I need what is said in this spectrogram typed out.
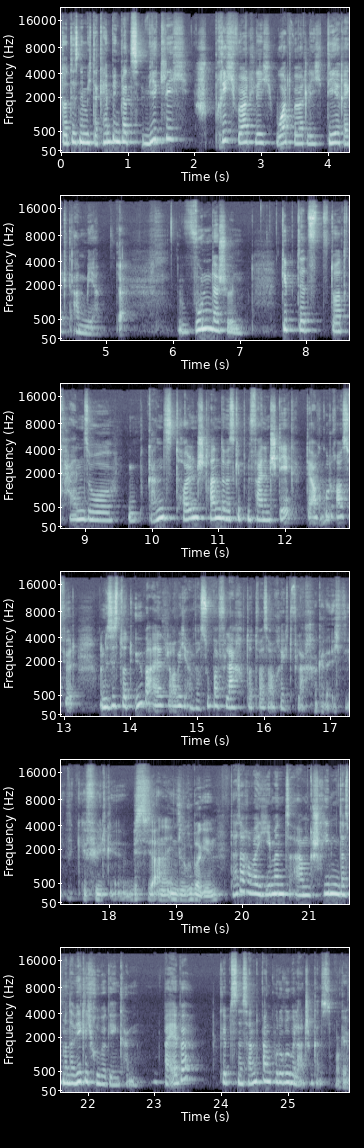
Dort ist nämlich der Campingplatz wirklich sprichwörtlich, wortwörtlich direkt am Meer. Ja. Wunderschön. Gibt jetzt dort keinen so ganz tollen Strand, aber es gibt einen feinen Steg, der auch gut rausführt. Und es ist dort überall, glaube ich, einfach super flach. Dort war es auch recht flach. Man kann echt gefühlt bis zu der anderen Insel rübergehen. Da hat auch aber jemand ähm, geschrieben, dass man da wirklich rübergehen kann. Bei Ebbe gibt es eine Sandbank, wo du rüberlatschen kannst. Okay.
